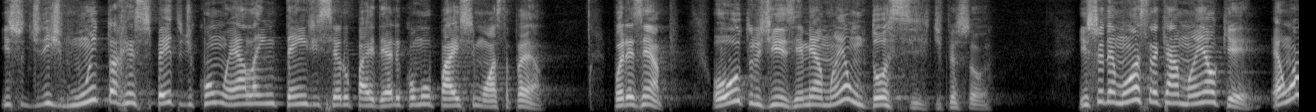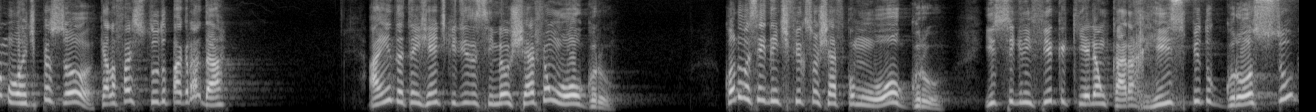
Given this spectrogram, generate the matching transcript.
Isso diz muito a respeito de como ela entende ser o pai dela e como o pai se mostra para ela. Por exemplo, outros dizem: minha mãe é um doce de pessoa. Isso demonstra que a mãe é o quê? É um amor de pessoa, que ela faz tudo para agradar. Ainda tem gente que diz assim: meu chefe é um ogro. Quando você identifica o seu chefe como um ogro, isso significa que ele é um cara ríspido, grosso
